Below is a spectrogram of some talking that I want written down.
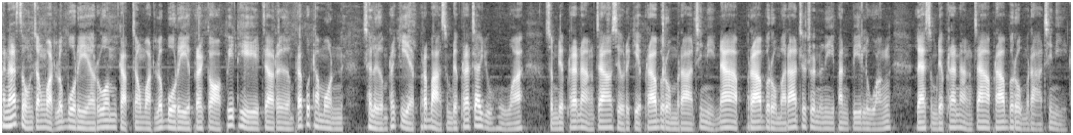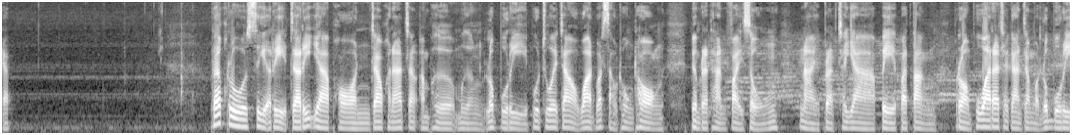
คณะสงฆ์จังหวัดลบบุรีร่วมกับจังหวัดลบบุรีประกอบพิธีเจริญพระพุทธมนต์เฉลิมพระเกียรติพระบาทสมเด็จพระเจ้าอยู่หัว สมเด็จพระนางเจ้าสิริกิติ์พระบรมราชินีนาถพระบรมราชชนนีพันปีหลวง และสมเด็จพระนางเจ้าพระบรมราชินีครับ พระครูสิริจริยาพร เจ้าคณะจังอำเภอเมืองลบบุรี ผู้ช่วยเจ้าวาดวัดเสาธงทอง เป็นประธานฝ่ายสงฆ์นายปรัชญาเปปะตัง รองผู้ว่าราชการจังหวัดลบบุรี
